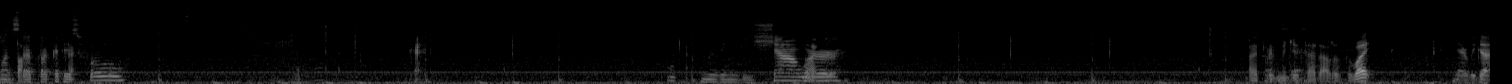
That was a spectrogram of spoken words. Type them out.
Once that bucket is full. Okay. Okay. Moving the shower. Right, let me get that out of the way. There we go.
